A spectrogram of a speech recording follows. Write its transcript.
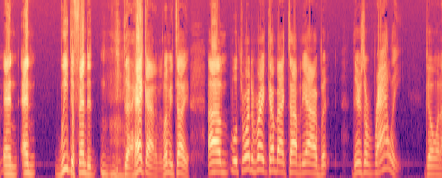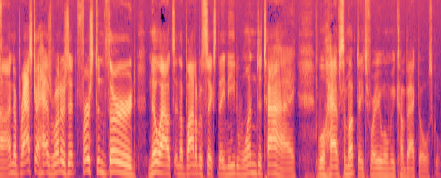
and and we defended the heck out of it. Let me tell you. Um, we'll throw the break. Come back top of the hour, but there's a rally going on. Nebraska has runners at first and third, no outs in the bottom of six. They need one to tie. We'll have some updates for you when we come back to old school.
